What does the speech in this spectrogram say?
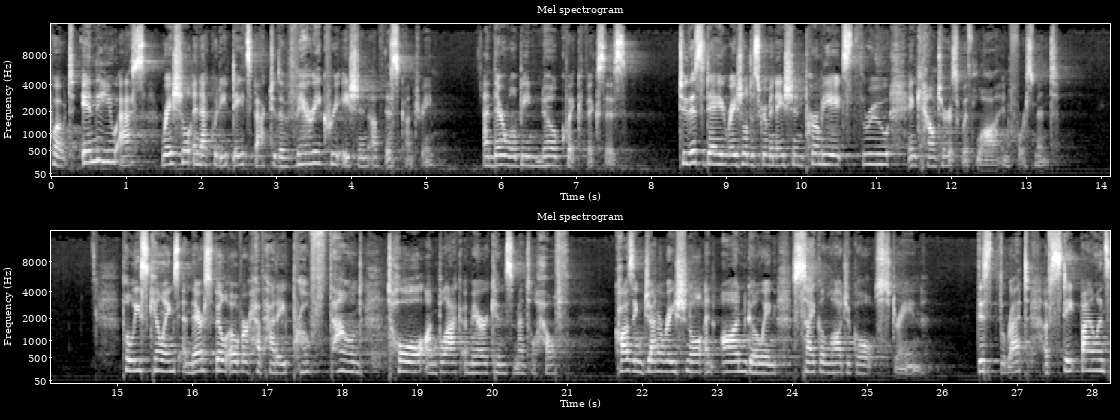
quote, in the US, racial inequity dates back to the very creation of this country, and there will be no quick fixes. To this day, racial discrimination permeates through encounters with law enforcement. Police killings and their spillover have had a profound toll on Black Americans' mental health, causing generational and ongoing psychological strain. This threat of state violence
